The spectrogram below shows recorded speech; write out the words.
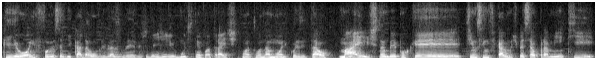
criou a infância de cada um dos brasileiros desde muito tempo atrás, com a turma da Mônica coisa e tal. Mas também porque tinha um significado muito especial para mim que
